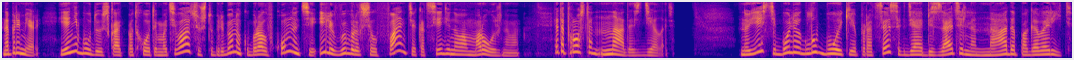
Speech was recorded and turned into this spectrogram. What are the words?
Например, я не буду искать подход и мотивацию, чтобы ребенок убрал в комнате или выбросил фантик от съеденного мороженого. Это просто надо сделать. Но есть и более глубокие процессы, где обязательно надо поговорить.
